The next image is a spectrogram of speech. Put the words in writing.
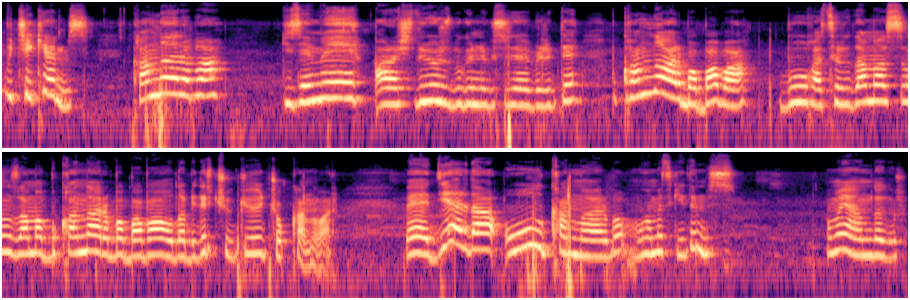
birazcık bir çeker misin? Kanlı araba gizemi araştırıyoruz bugünlük sizlerle birlikte. Bu kanlı araba baba. Bu hatırlamazsınız ama bu kanlı araba baba olabilir çünkü çok kanı var. Ve diğer de oğul kanlı araba. Muhammed gelir misin? Ama yanımda dur.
